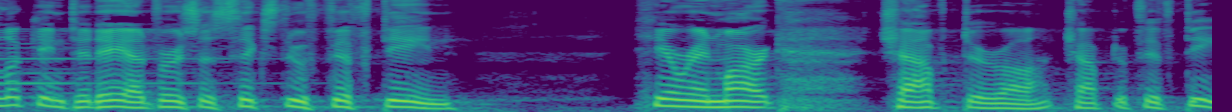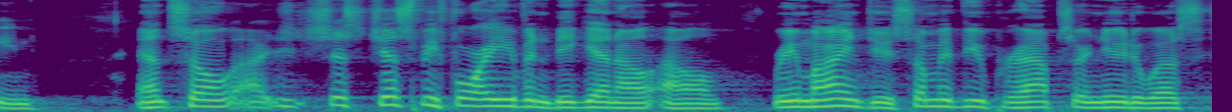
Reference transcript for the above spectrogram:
looking today at verses 6 through 15 here in Mark chapter, uh, chapter 15. And so, uh, just, just before I even begin, I'll, I'll, remind you some of you perhaps are new to us,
